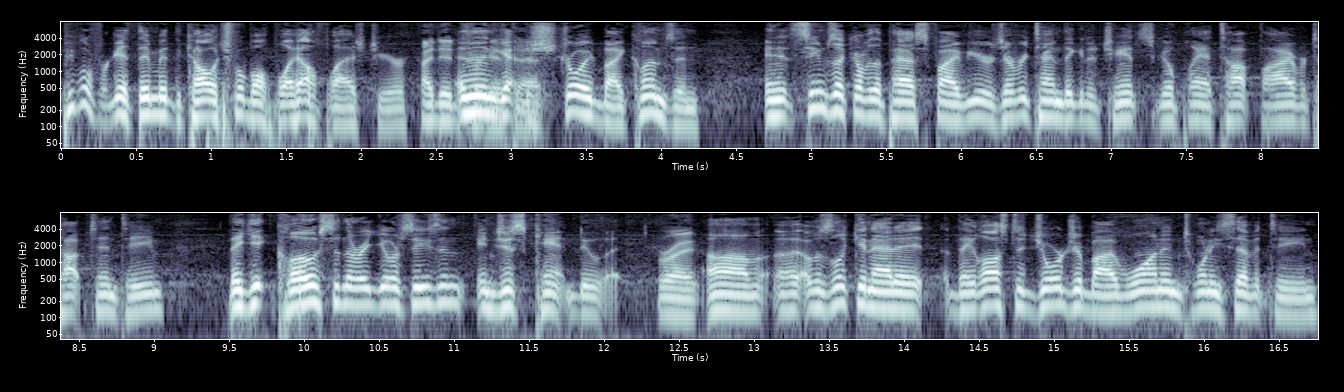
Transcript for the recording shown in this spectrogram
people forget they made the college football playoff last year. I did And then forget got that. destroyed by Clemson. And it seems like over the past five years, every time they get a chance to go play a top five or top 10 team, they get close in the regular season and just can't do it. Right. Um, I was looking at it. They lost to Georgia by one in 2017.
